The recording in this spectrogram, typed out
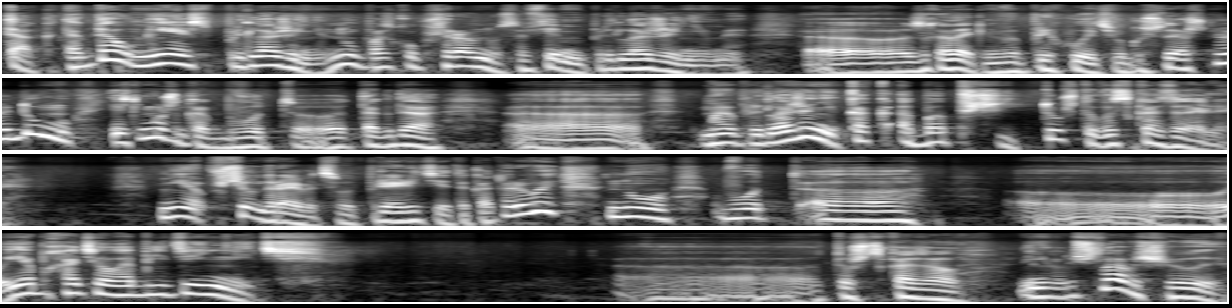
Так, тогда у меня есть предложение. Ну, поскольку все равно со всеми предложениями э, законодательными вы приходите в Государственную Думу, если можно, как бы вот э, тогда э, мое предложение, как обобщить то, что вы сказали. Мне все нравятся вот приоритеты, которые вы, но вот э, э, я бы хотел объединить э, то, что сказал Данил Вячеславович и вы.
